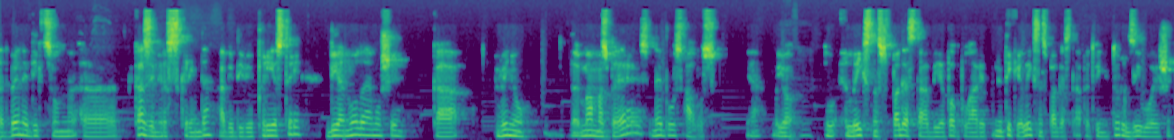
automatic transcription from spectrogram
tad Benedikts un uh, Kazimirs Skrinda, abi divi priesteri, bija nolēmuši, ka viņu mammas bērēs nebūs alus. Ja? Jo Līksnas pagastā bija populāri ne tikai Līksnas pagastā, bet viņi tur dzīvojuši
